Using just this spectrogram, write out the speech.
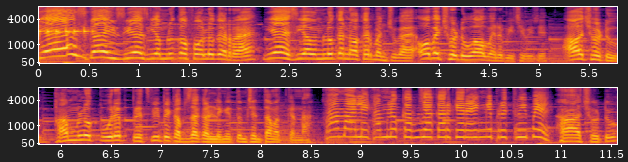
यस गाइस यस ये हम लोग का फॉलो कर रहा है। यस ये हम लोग का नौकर बन चुका है। ओ, भाई, छोटू, आओ मेरे पीछे पीछे आओ, छोटू, हम लोग पूरे पृथ्वी पे कब्जा कर लेंगे, तुम चिंता मत करना। लोग कब्जा करके रहेंगे पृथ्वी पे? हाँ छोटू।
